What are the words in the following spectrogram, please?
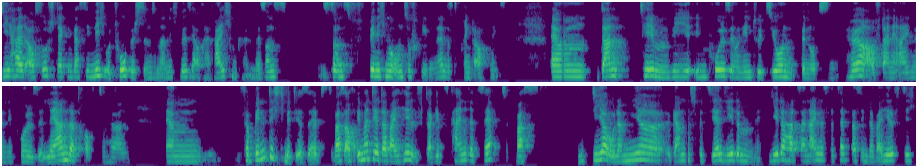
die halt auch so stecken, dass sie nicht utopisch sind, sondern ich will sie auch erreichen können, weil sonst, sonst bin ich nur unzufrieden. Ne? Das bringt auch nichts. Ähm, dann Themen wie Impulse und Intuition benutzen. Hör auf deine eigenen Impulse, lern darauf zu hören. Ähm, verbind dich mit dir selbst, was auch immer dir dabei hilft. Da gibt es kein Rezept, was mit dir oder mir ganz speziell, jedem, jeder hat sein eigenes Rezept, was ihm dabei hilft, sich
